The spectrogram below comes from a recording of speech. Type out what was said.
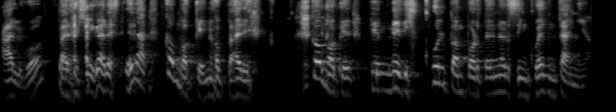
algo para llegar a esta edad. ¿Cómo que no parezco? ¿Cómo que, que me disculpan por tener 50 años?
